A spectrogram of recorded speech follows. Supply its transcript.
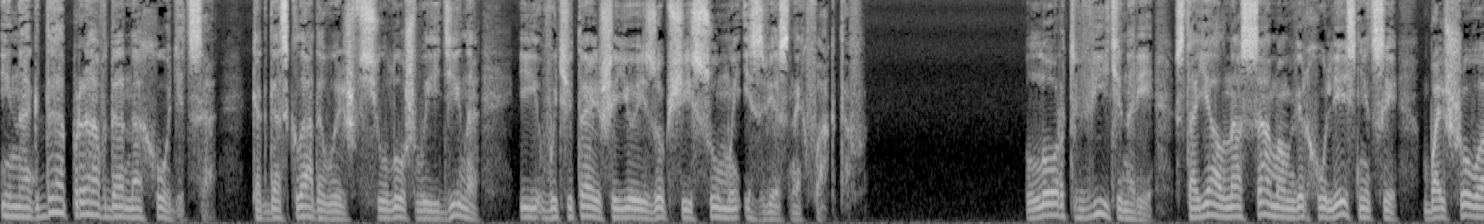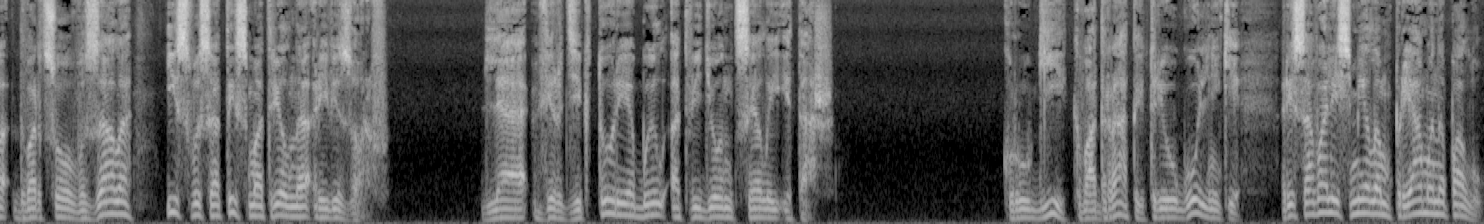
Иногда правда находится, когда складываешь всю ложь воедино и вычитаешь ее из общей суммы известных фактов лорд Витинари стоял на самом верху лестницы большого дворцового зала и с высоты смотрел на ревизоров. Для Вердиктория был отведен целый этаж. Круги, квадраты, треугольники рисовались мелом прямо на полу.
